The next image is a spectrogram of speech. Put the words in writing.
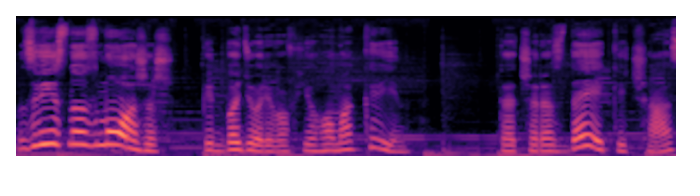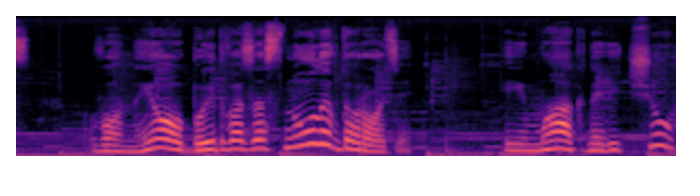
Звісно, зможеш, підбадьорював його Маквін. Та через деякий час вони обидва заснули в дорозі, і Мак не відчув,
